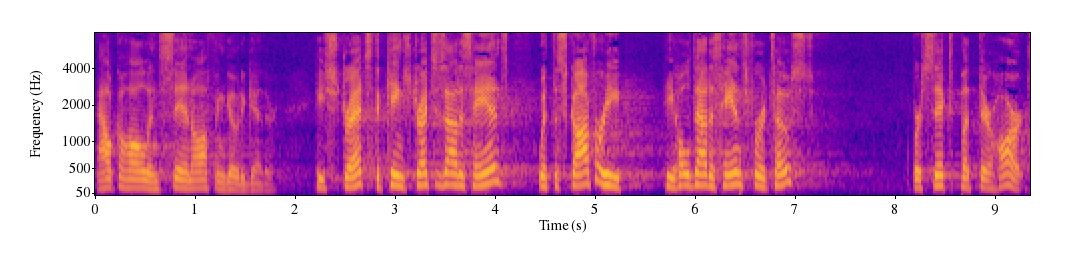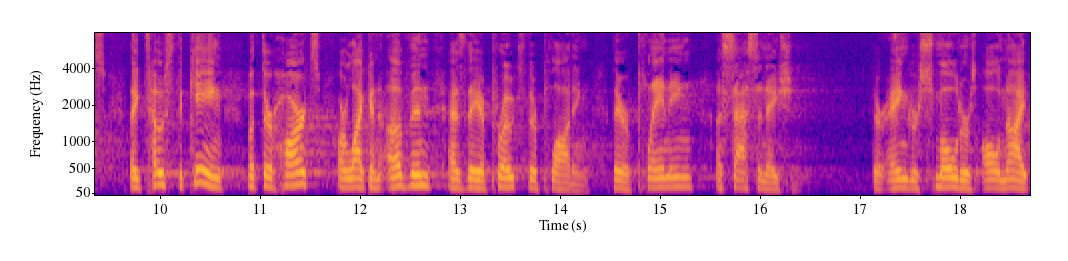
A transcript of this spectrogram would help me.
Alcohol and sin often go together. He stretched, the king stretches out his hands with the scoffer. He, he holds out his hands for a toast. Verse 6 But their hearts, they toast the king, but their hearts are like an oven as they approach their plotting. They are planning assassination. Their anger smolders all night.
